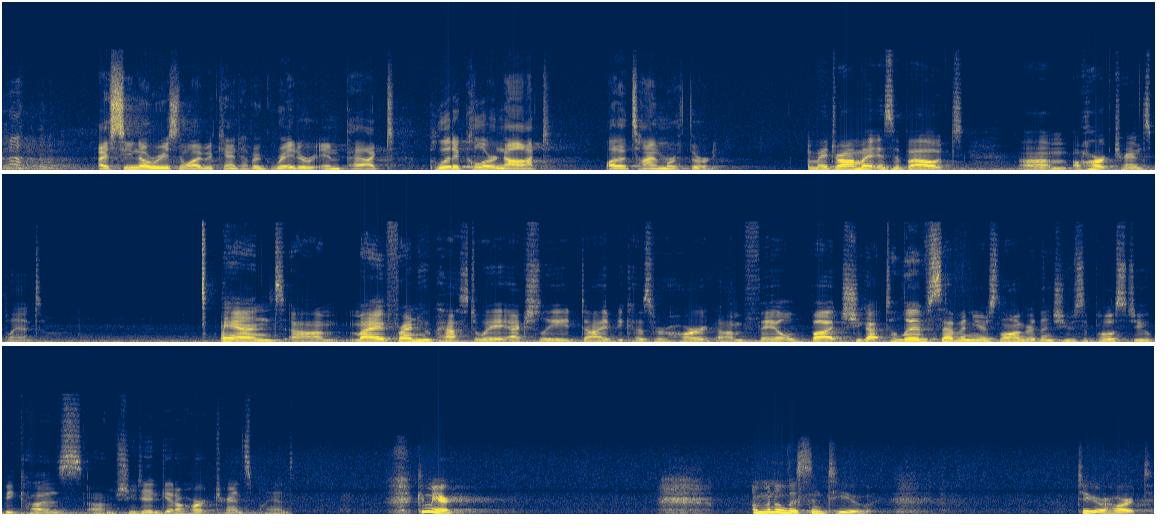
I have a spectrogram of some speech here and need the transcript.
I see no reason why we can't have a greater impact, political or not, by the time we're 30. My drama is about um, a heart transplant. And um, my friend who passed away actually died because her heart um, failed, but she got to live seven years longer than she was supposed to because um, she did get a heart transplant. Come here. I'm gonna listen to you, to your heart.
